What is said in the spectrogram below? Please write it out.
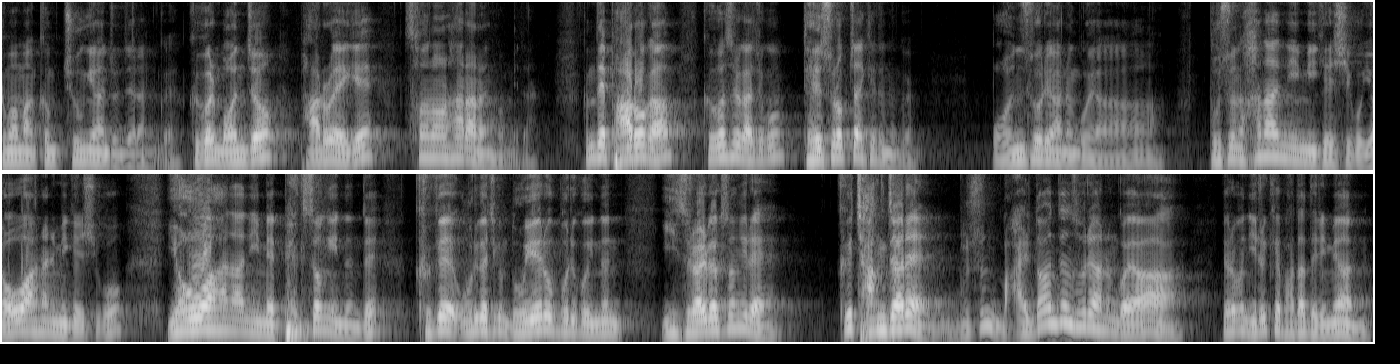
그만큼 중요한 존재라는 거예요. 그걸 먼저 바로에게 선언하라는 겁니다. 근데 바로가 그것을 가지고 대수롭지 않게 듣는 거예요. 뭔 소리 하는 거야? 무슨 하나님이 계시고 여호와 하나님이 계시고 여호와 하나님의 백성이 있는데 그게 우리가 지금 노예로 부리고 있는 이스라엘 백성이래. 그게 장자래. 무슨 말도 안 되는 소리 하는 거야. 여러분 이렇게 받아들이면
